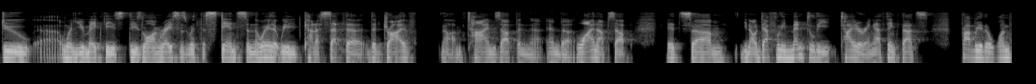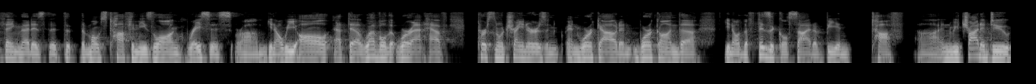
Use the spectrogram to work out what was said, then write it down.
do uh, when you make these these long races with the stints and the way that we kind of set the the drive um, times up and the and the lineups up, it's um, you know definitely mentally tiring. I think that's probably the one thing that is the the, the most tough in these long races. Um, you know, we all at the level that we're at have personal trainers and and work out and work on the you know the physical side of being tough. Uh, and we try to do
